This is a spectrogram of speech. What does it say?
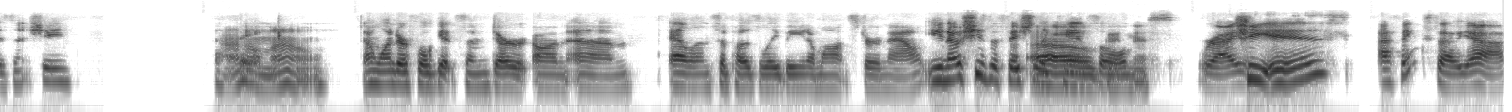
isn't she? I don't know. I wonder if we'll get some dirt on um Ellen supposedly being a monster now. You know she's officially Oh canceled, goodness, right? she is. I think so. Yeah,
